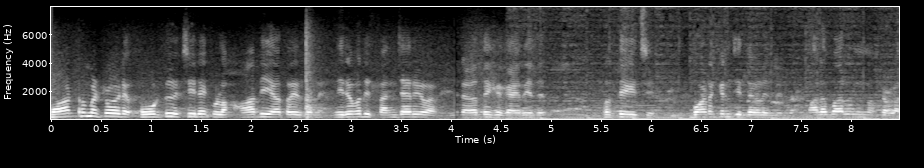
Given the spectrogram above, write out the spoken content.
വാട്ടർ മെട്രോയുടെ ഫോർട്ട് കൊച്ചിയിലേക്കുള്ള ആദ്യ യാത്രയിൽ തന്നെ നിരവധി സഞ്ചാരികളാണ് ഇതിനകത്തേക്ക് കയറിയത്. പ്രത്യേകിച്ച് വടക്കൻ ജില്ലകളിൽ നിന്ന് മലബാറിൽ നിന്നൊക്കെയുള്ള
